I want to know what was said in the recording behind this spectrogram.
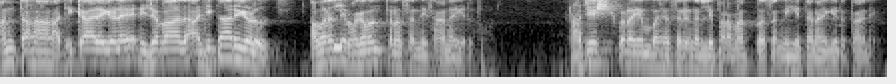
ಅಂತಹ ಅಧಿಕಾರಿಗಳೇ ನಿಜವಾದ ಅಧಿಕಾರಿಗಳು, ಅವರಲ್ಲಿ ಭಗವಂತನ ಸನ್ನಿಧಾನ ಇರುತ್ತದೆ. ರಾಜೇಶ್ವರ ಎಂಬ ಹೆಸರಿನಲ್ಲಿ ಪರಮಾತ್ಮ ಸನ್ನಿಹಿತನಾಗಿರುತ್ತಾನೆ.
